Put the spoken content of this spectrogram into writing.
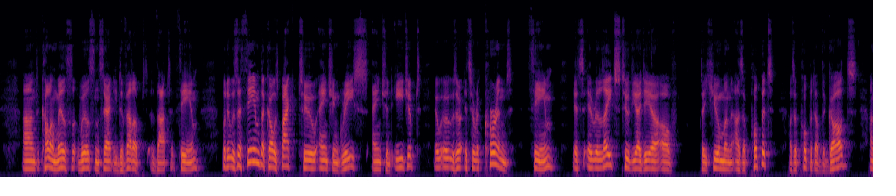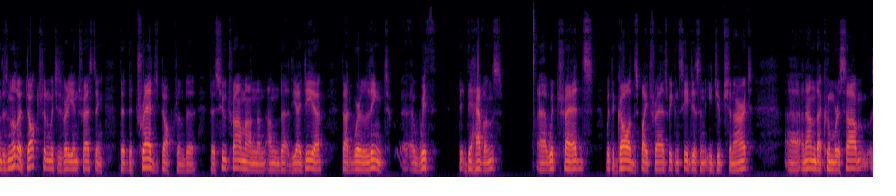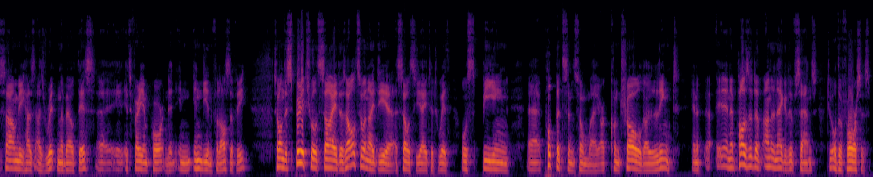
And Colin Wilson certainly developed that theme. But it was a theme that goes back to ancient Greece, ancient Egypt. It, it was a, it's a recurrent theme. It's, it relates to the idea of the human as a puppet, as a puppet of the gods. And there's another doctrine which is very interesting, the, the tread doctrine, the, the Sutratman, and, and the, the idea that we're linked uh, with the, the heavens, uh, with treads, with the gods by treads. We can see this in Egyptian art. Uh, Ananda Coomaraswamy has, has written about this. Uh, it, it's very important in, in Indian philosophy. So, on the spiritual side, there's also an idea associated with us being uh, puppets in some way, or controlled, or linked in a, in a positive and a negative sense to other forces.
